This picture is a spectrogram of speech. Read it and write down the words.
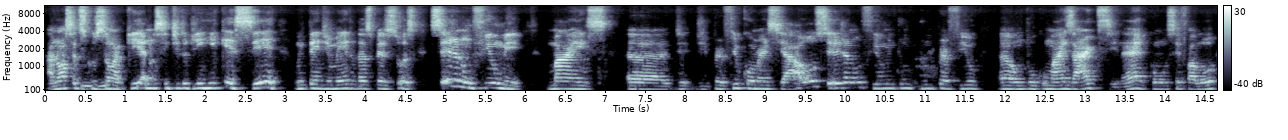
a nossa discussão uhum. aqui é no sentido de enriquecer o entendimento das pessoas, seja num filme mais uh, de, de, perfil comercial, ou seja num filme de um, de um perfil uh, um pouco mais artsy, né? Como você falou,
